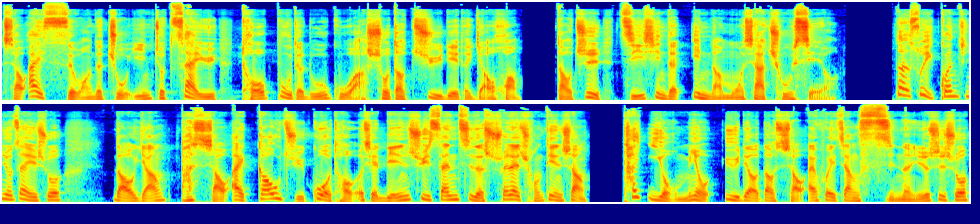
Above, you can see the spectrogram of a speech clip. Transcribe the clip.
小爱死亡的主因就在于头部的颅骨啊受到剧烈的摇晃，导致急性的硬脑膜下出血哦。那所以关键就在于说，老杨把小爱高举过头，而且连续三次的摔在床垫上，他有没有预料到小爱会这样死呢？也就是说，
